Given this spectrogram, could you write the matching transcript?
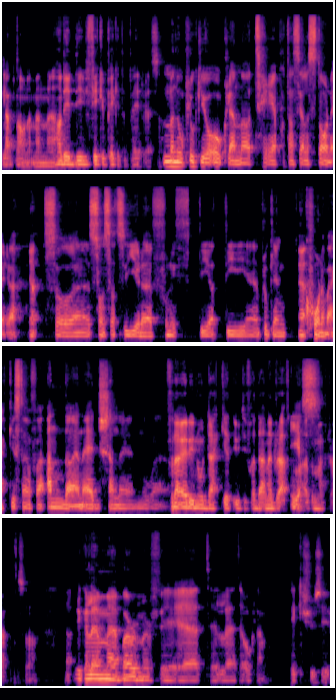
Glemt navnet, men uh, de, de fikk jo picket til Patriots. Men nå plukker jo Oakland da tre potensielle startere, Ja. så uh, sånn sett så gir det fornuftig at de uh, plukker en Ja. cornerback istedenfor enda en edge eller noe. For der er de nå dekket ut ifra denne draften. Yes. Altså Muck-draften, så ja, vi kan leve med Byron Murphy til, til Oakland. Pick 27.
